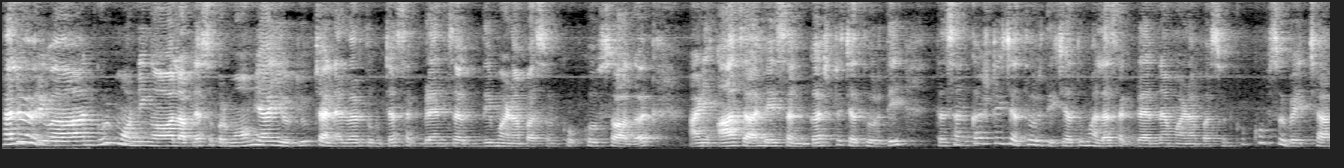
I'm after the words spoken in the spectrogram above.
Hello everyone good morning all आपल्या सुपरमॉम या यूट्यूब चॅनलवर तुमच्या सगळ्यांचं अगदी मनापासून खूप खूप स्वागत. आणि आज आहे संकष्ट चतुर्थी. तर संकष्टी चतुर्थीच्या तुम्हाला सगळ्यांना मनापासून खूप खूप शुभेच्छा.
